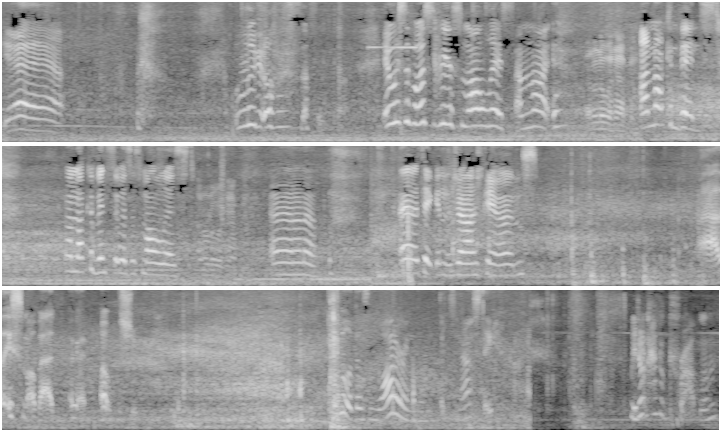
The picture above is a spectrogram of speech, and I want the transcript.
Yeah. Look at all the stuff. It was supposed to be a small list. I'm not. I don't know what happened. I'm not convinced. I'm not convinced it was a small list. I don't know what happened. I don't know. I gotta take in the trash cans. Ah, they smell bad. Okay. Oh, shoot. Ooh, there's water in them. That's nasty. We don't have a problem.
